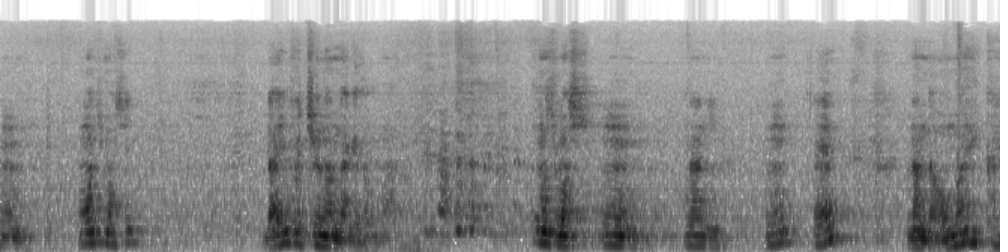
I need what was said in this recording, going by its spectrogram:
うん。もしもし。ライブ中なんだけど。もしもし。うん。何？うん？え？なんだお前かよ。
